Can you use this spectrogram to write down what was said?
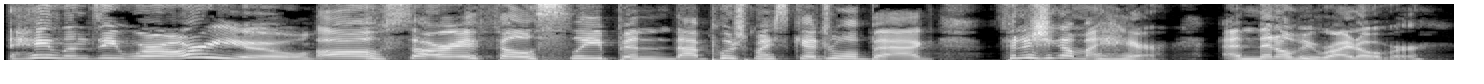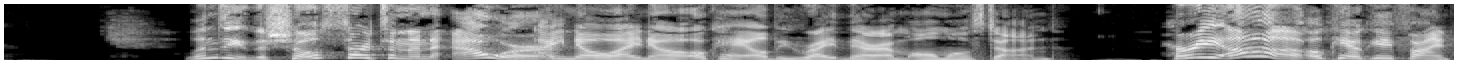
hey, Lindsay, where are you? Oh, sorry, I fell asleep, and that pushed my schedule back. Finishing up my hair, and then I'll be right over. Lindsay, the show starts in an hour. I know, I know. Okay, I'll be right there. I'm almost done. Hurry up. Okay, okay, fine.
